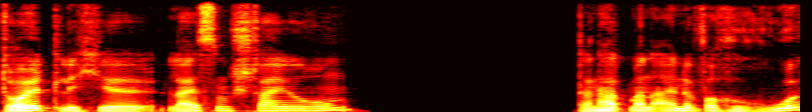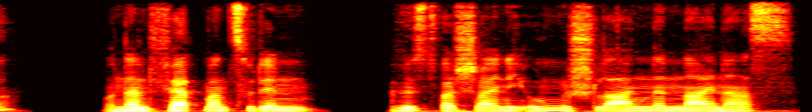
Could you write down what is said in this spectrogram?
deutliche Leistungssteigerung. Dann hat man eine Woche Ruhe und dann fährt man zu den höchstwahrscheinlich ungeschlagenen Niners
